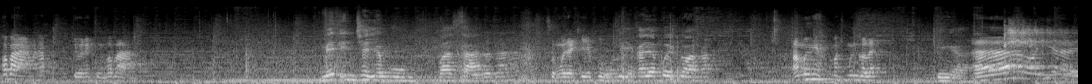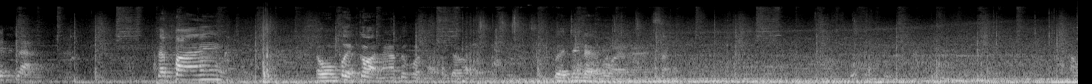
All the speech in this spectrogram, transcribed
พระบางนะครับ เจอในกลุ่มพระบาง เมดอินชัยภูมิวาซาส่งมาจากเคปูโอเคใครจะเปิดก่อนนะเอามึงไงมามึงก่อนเลยจริงเหรอะเออรอยที่อะไรจ้ะจะไปเดี๋ยวผมเปิดก่อนนะครับทุกคนเดี๋ยวเปิดจังไดก่อนนะสัตว์เอา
